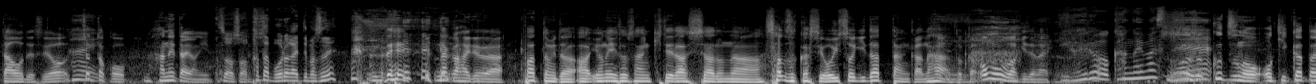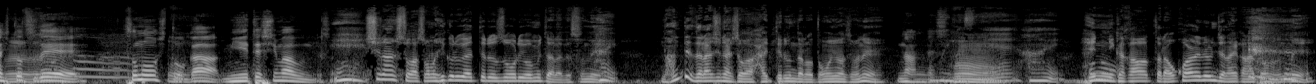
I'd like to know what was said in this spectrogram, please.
ターをですよ、はい、ちょっとこう跳ねたように。そうそう片方裏返ってますね。で中入ってたらパッと見たらあ米広さん来てらっしゃるなさぞかしお急ぎだったんかなとか思うわけじゃない、いろいろ考えますね。靴の置き方一つで、その人が見えてしまうんです、ね、知らん人がそのひっくり返ってる草履を見たらですね、はいなんでだらしない人が入ってるんだろうと思いますよね。なんですね。はい。変に関わったら怒られるんじゃないかなと思うね。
